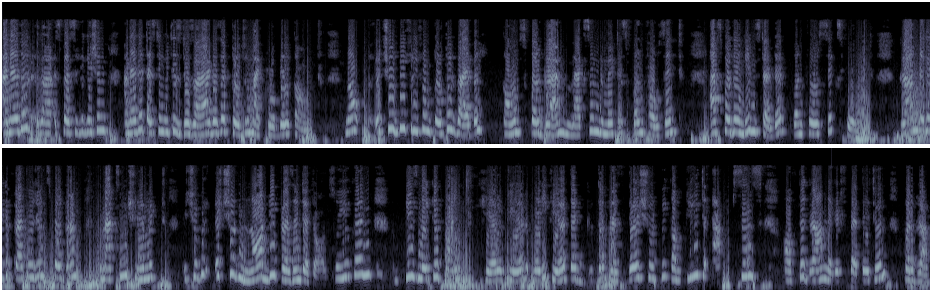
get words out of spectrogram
Another uh, specification, another testing which is desired is a total microbial count. Now, it should be free from total viable counts per gram maximum limit is 1000 as per the Indian standard 14648 gram negative pathogens per gram maximum limit it should be it should not be present at all. So you can please make a point here clear very clear that the there should be complete absence of the gram negative pathogen per gram.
